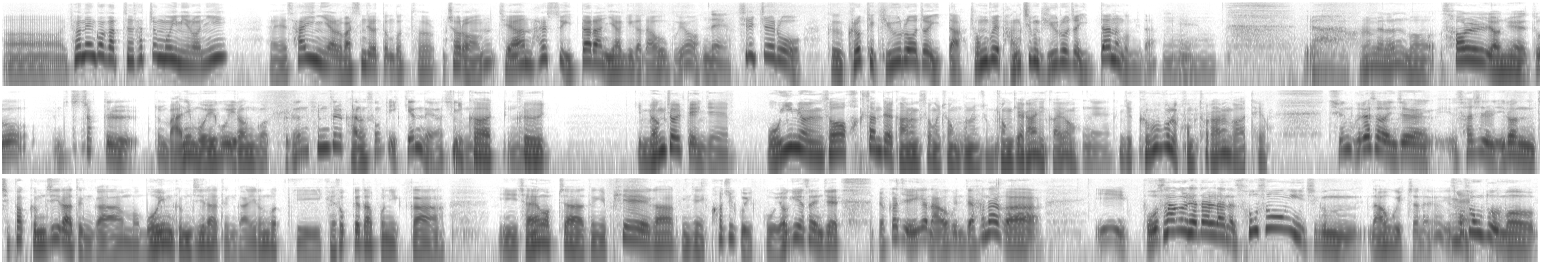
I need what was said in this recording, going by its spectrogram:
어, 현행과 같은 사적 모임 인원이 4인 이하로 말씀드렸던 것처럼 제한할 수 있다라는 이야기가 나오고요. 네. 실제로 그 그렇게 기울어져 있다. 정부의 방침은 기울어져 있다는 겁니다. 음. 야 그러면은 뭐 설 연휴에도 친척들 좀 많이 모이고 이런 것들은 힘들 가능성도 있겠네요. 지금. 그러니까 음. 그 명절 때 이제 모이면서 확산될 가능성을 정부는 좀 경계를 하니까요. 네. 이제 그 부분을 검토를 하는 것 같아요. 지금 그래서 이제 사실 이런 집합 금지라든가 뭐 모임 금지라든가 이런 것들이 계속되다 보니까 이 자영업자 등의 피해가 굉장히 커지고 있고 여기에서 이제 몇 가지 얘기가 나오고 있는데 하나가 이 보상을 해달라는 소송이 지금 나오고 있잖아요. 이 네. 소송도 뭐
